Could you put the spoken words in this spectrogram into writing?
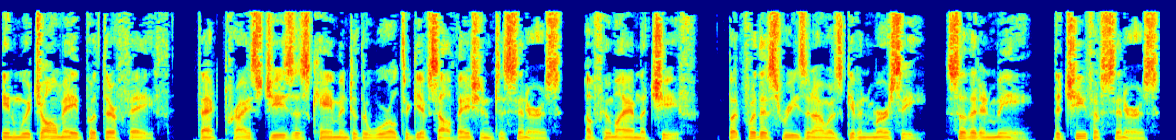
in which all may put their faith, that Christ Jesus came into the world to give salvation to sinners, of whom I am the chief, but for this reason I was given mercy, so that in me, the chief of sinners,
